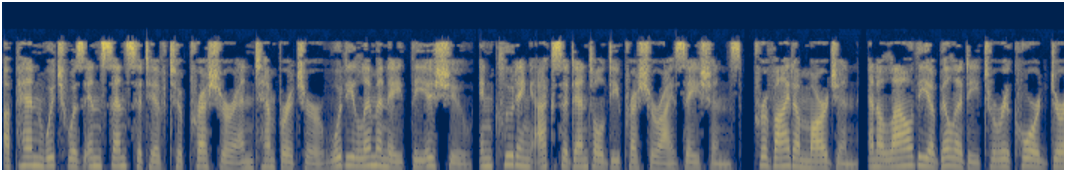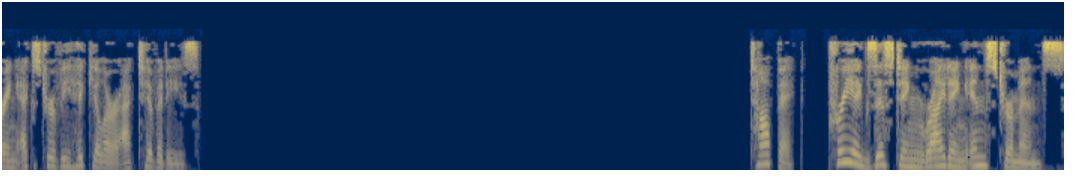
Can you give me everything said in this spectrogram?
a pen which was insensitive to pressure and temperature would eliminate the issue including accidental depressurizations, provide a margin, and allow the ability to record during extravehicular activities. Pre-existing writing instruments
